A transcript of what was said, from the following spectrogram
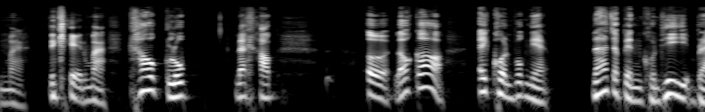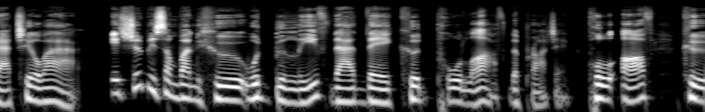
ณฑ์มาไปเกณฑ์มาเข้ากลุ่มนะครับเออแล้วก็ไอ้คนพวกเนี้ยน่าจะเป็นคนที่แบรดเชื่อว่า it should be someone who would believe that they could pull off the project pull off คือ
